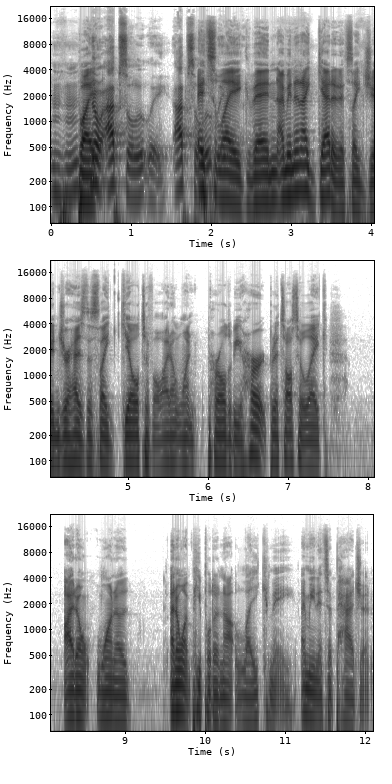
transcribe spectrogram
mm-hmm. but no, absolutely, absolutely. it's like then I mean, and I get it. It's like Ginger has this like guilt of oh, I don't want Pearl to be hurt, but it's also like I don't want to. I don't want people to not like me. I mean, it's a pageant,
